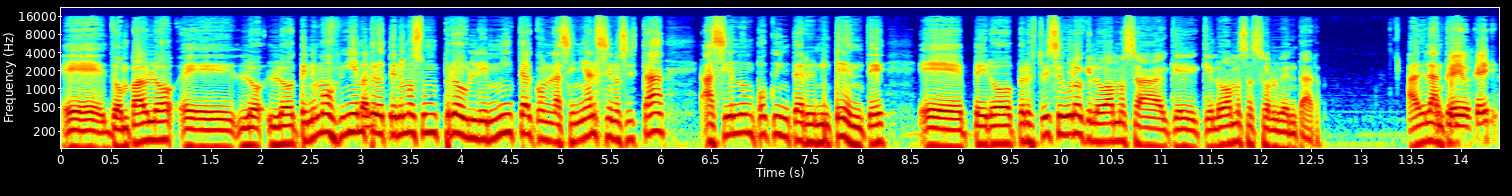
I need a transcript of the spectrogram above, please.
eh, don Pablo, eh, lo, lo, tenemos bien, pero tenemos un problemita con la señal. Se nos está haciendo un poco intermitente, eh, pero, pero estoy seguro que lo vamos a, que, que lo vamos a solventar. Adelante. Ok, ok.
